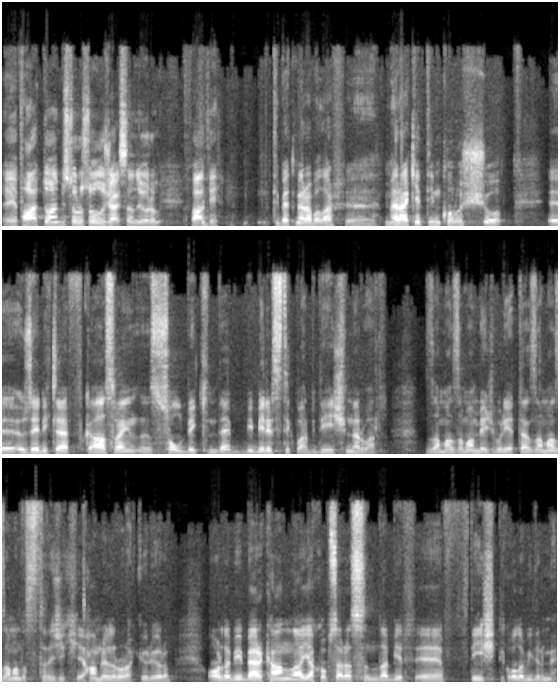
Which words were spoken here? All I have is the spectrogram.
E, Fatih Doğan bir sorusu olacak sanıyorum. Fatih. Tibet merhabalar. Ee, merak ettiğim konu şu. Ee, özellikle Galatasaray'ın e, sol bekinde bir belirsizlik var, bir değişimler var. Zaman zaman mecburiyetten, zaman zaman da stratejik hamleler olarak görüyorum. Orada bir Berkan'la Jakobs arasında bir e, değişiklik olabilir mi?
